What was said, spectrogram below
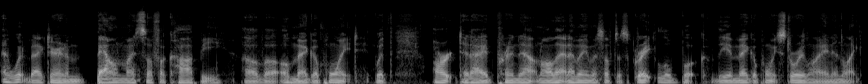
I went back there and bound myself a copy of uh, Omega Point with art that I had printed out and all that. And I made myself this great little book of the Omega Point storyline and like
